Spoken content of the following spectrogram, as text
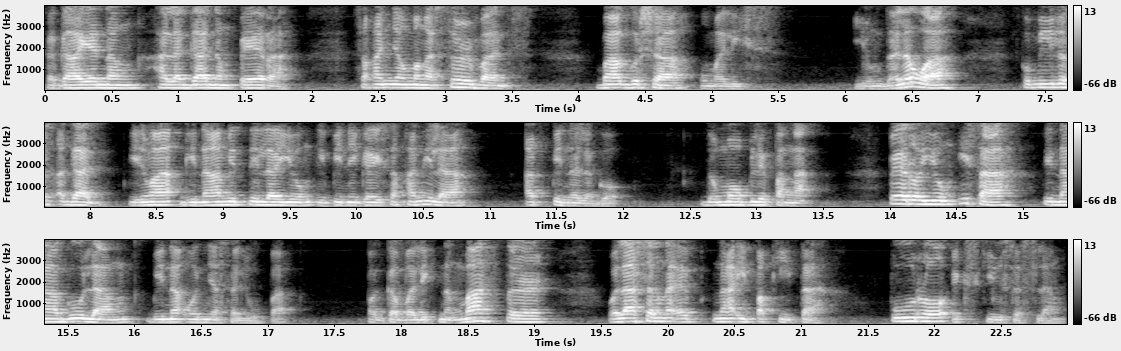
kagaya ng halaga ng pera sa kanyang mga servants bago siya umalis. Yung dalawa, kumilos agad. Gina- Ginamit nila yung ibinigay sa kanila at pinalago. Dumoble pa nga. Pero yung isa, tinago lang, binaon niya sa lupa. Pagkabalik ng master, wala siyang naip- naipakita. Puro excuses lang.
